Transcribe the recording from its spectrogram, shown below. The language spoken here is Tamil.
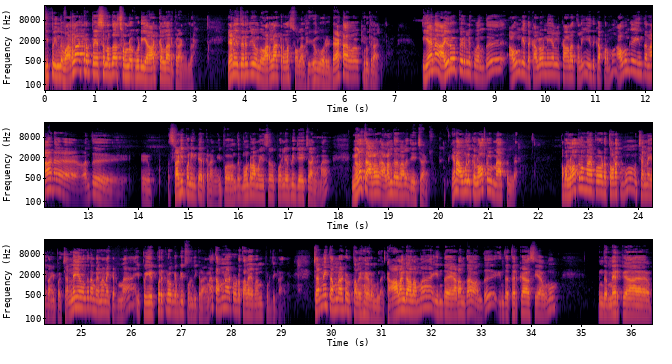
இப்போ இந்த வரலாற்றை பேசினதாக சொல்லக்கூடிய ஆட்கள்லாம் இருக்கிறாங்களே எனக்கு தெரிஞ்சு இவங்க வரலாற்றெல்லாம் சொல்லலை. இவங்க ஒரு டேட்டாவை கொடுக்குறாங்க. ஏன்னா ஐரோப்பியர்களுக்கு வந்து அவங்க இந்த கலோனியல் காலத்துலேயும் இதுக்கப்புறமும் அவங்க இந்த நாடை வந்து ஸ்டடி பண்ணிக்கிட்டே இருக்கிறாங்க. இப்போ வந்து மூன்றாம் வயசு பொருள் எப்படி ஜெயிச்சாங்கன்னா நிலத்தை அள அளந்ததுனால ஜெயிச்சாங்க. ஏன்னா அவங்களுக்கு லோக்கல் மேப் இல்லை. அப்போ லோக்கல் மேப்போட தொடக்கமும் சென்னை தான். இப்போ சென்னையை வந்து நம்ம என்ன நினைக்கிறோம்னா இப்போ இப்போ இருக்கிறவங்க எப்படி புரிஞ்சுக்கிறாங்கன்னா தமிழ்நாட்டோட தலைநகரம்னு புரிஞ்சுக்கிறாங்க. சென்னை தமிழ்நாட்டோட தலைநகரம் இல்லை. காலங்காலமாக இந்த இடம் தான் வந்து இந்த தெற்காசியாவும் இந்த மேற்கு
